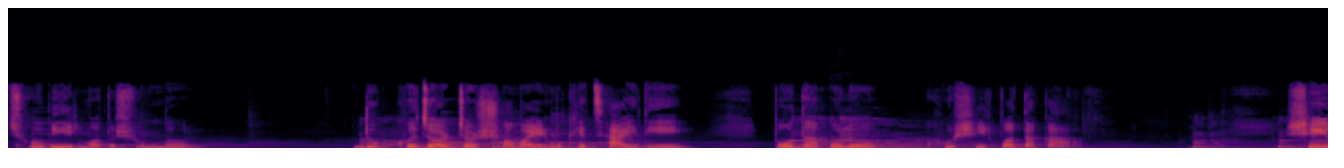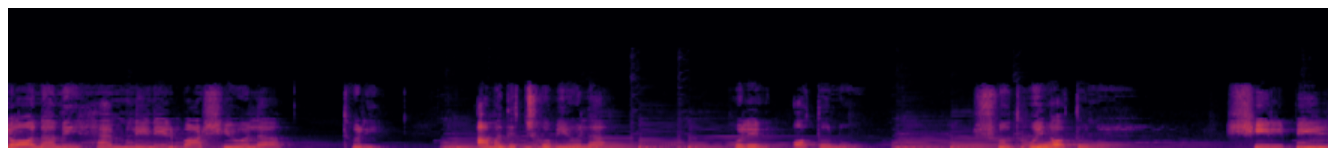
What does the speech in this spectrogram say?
ছবির মতো সুন্দর। দুঃখ জর্জর সময়ের মুখে ছাই দিয়ে পোতা হলো খুশির পতাকা। সেই অনামি হ্যামলিনের বাঁশিওলা, থুরি, আমাদের ছবিওলা হলেন অতনু, শুধুই অতনু। শিল্পীর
